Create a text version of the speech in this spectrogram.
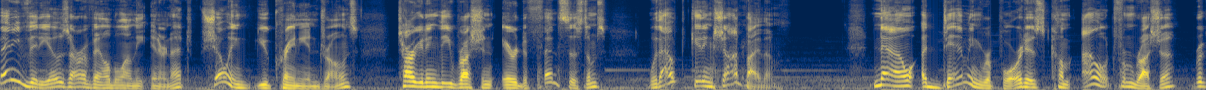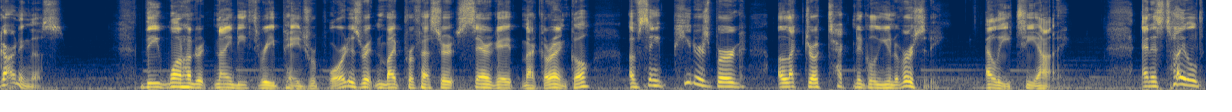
Many videos are available on the internet showing Ukrainian drones targeting the Russian air defense systems without getting shot by them. Now, a damning report has come out from Russia regarding this. The 193-page report is written by Professor Sergei Makarenko of St. Petersburg Electrotechnical University, LETI, and is titled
